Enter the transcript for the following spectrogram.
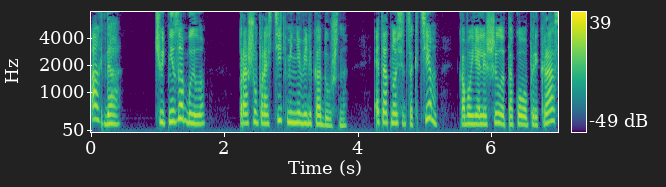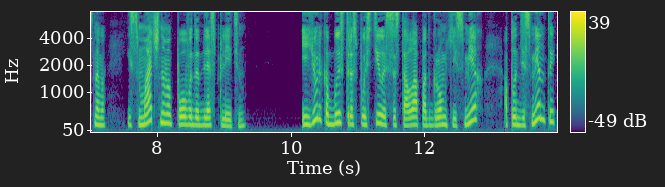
«Ах да, чуть не забыла. Прошу простить меня великодушно. Это относится к тем, кого я лишила такого прекрасного и смачного повода для сплетен». И Юлька быстро спустилась со стола под громкий смех, аплодисменты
